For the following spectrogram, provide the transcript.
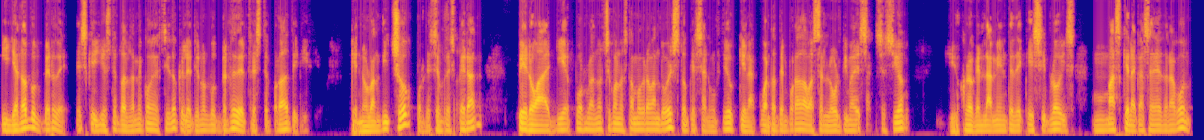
y ya no luz verde, es que yo estoy totalmente convencido que le dieron luz verde de tres temporadas de inicio. Que no lo han dicho, porque siempre esperan, pero ayer por la noche cuando estamos grabando esto, que se anunció que la cuarta temporada va a ser la última de esa sesión, Yo creo que en la mente de Casey Blois, más que la Casa de Dragón,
